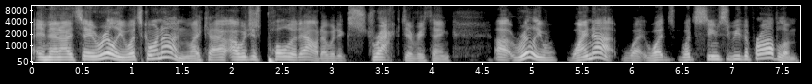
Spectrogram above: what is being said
And then I'd say, Really, what's going on? Like I, I would just pull it out. I would extract everything. Uh, really, why not? What, what, what seems to be the problem?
